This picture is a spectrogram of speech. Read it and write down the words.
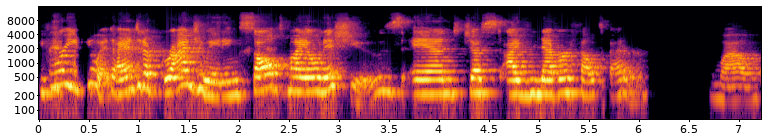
before you knew it, I ended up graduating, solved my own issues, and just I've never felt better. Wow.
